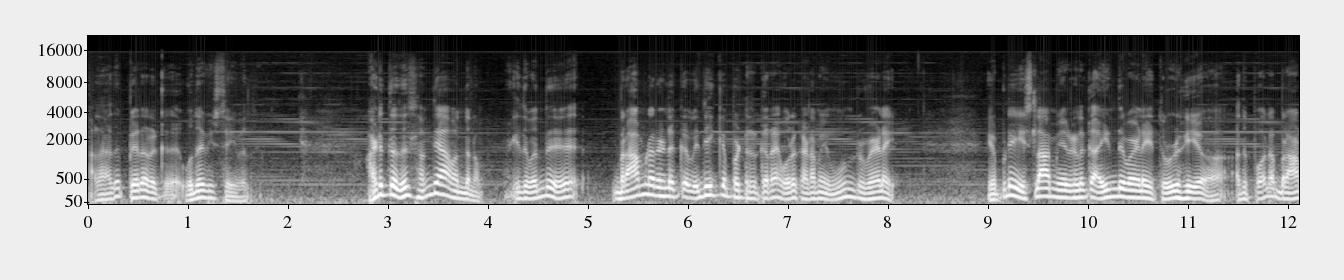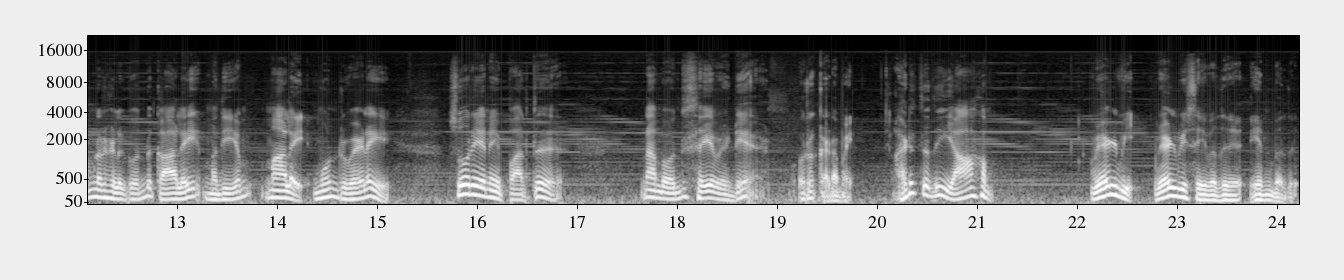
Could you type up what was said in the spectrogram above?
அதாவது பிறருக்கு உதவி செய்வது. அடுத்தது சந்தியாவந்தனம். இது வந்து பிராமணர்களுக்கு விதிக்கப்பட்டிருக்கிற ஒரு கடமை மூன்று வேளை. எப்படி இஸ்லாமியர்களுக்கு ஐந்து வேளை தொழுகையோ அதுபோல் பிராமணர்களுக்கு வந்து காலை மதியம் மாலை மூன்று வேளை சூரியனை பார்த்து நாம் வந்து செய்ய வேண்டிய ஒரு கடமை. அடுத்தது யாகம் வேள்வி வேள்வி செய்வது என்பது.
